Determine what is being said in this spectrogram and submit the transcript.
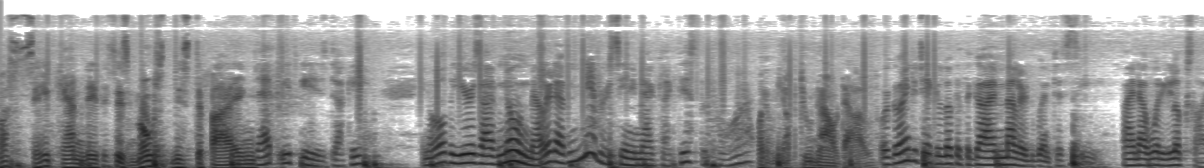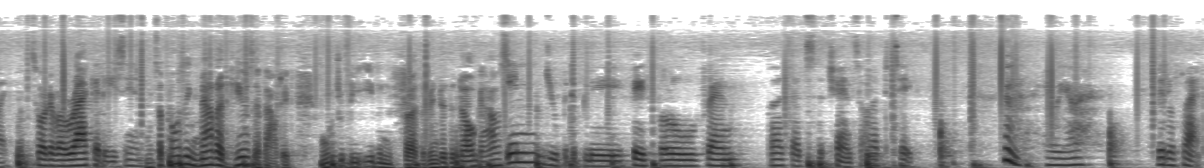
Must say, Candy, this is most mystifying. That it is, Ducky. In all the years I've known Mallard, I've never seen him act like this before. What are we up to now, Dove? We're going to take a look at the guy Mallard went to see. Find out what he looks like. What sort of a racket he's in. Supposing Mallard hears about it, won't you be even further into the doghouse? Indubitably faithful old friend. But that's the chance I'll have to take. Hmm, here we are. Little flat.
